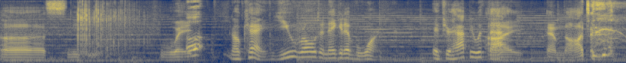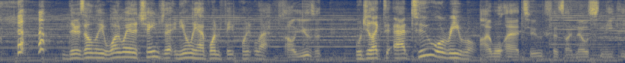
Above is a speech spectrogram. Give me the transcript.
Uh, sneaky. Wait, Okay, you rolled a negative one. If you're happy with that, I am not. there's only one way to change that, and you only have one fate point left. I'll use it. Would you like to add two or re-roll? I will add two since I know sneaky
